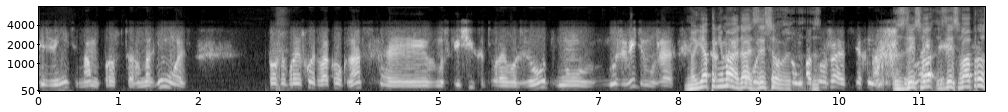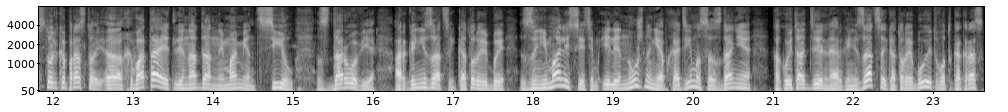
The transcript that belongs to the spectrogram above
извините, нам просто мозги моют то, что происходит вокруг нас, и москвичи, которые вот живут, ну, мы же видим уже... Ну, я понимаю, да, здесь... окружают всех нас. Здесь, во, здесь вопрос только простой. Э, хватает ли на данный момент сил, здоровья организаций, которые бы занимались этим, или нужно, необходимо создание какой-то отдельной организации, которая будет, вот как раз,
